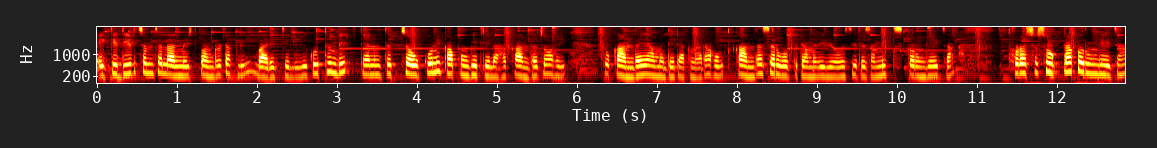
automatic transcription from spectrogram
एक ते दीड चमचा लाल मिरची पावडर टाकली. बारीक चिरलेली कोथिंबीर. त्यानंतर चौकोनी कापून घेतलेला हा कांदा जो आहे तो कांदा यामध्ये टाकणार आहोत. कांदा सर्व पिठामध्ये व्यवस्थित असा मिक्स करून घ्यायचा. थोडासा सुट्टा करून घ्यायचा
